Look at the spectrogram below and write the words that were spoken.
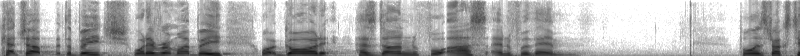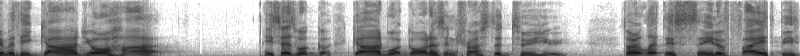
catch up at the beach, whatever it might be, what God has done for us and for them. Paul instructs Timothy guard your heart. He says, what guard what God has entrusted to you. Don't let this seed of faith be,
